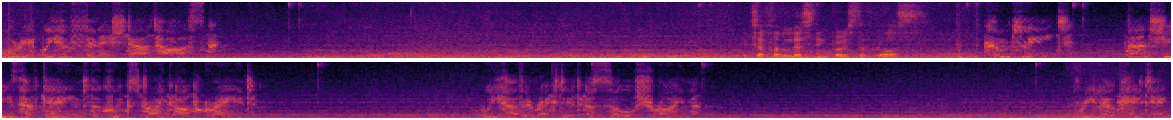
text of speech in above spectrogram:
Warrior, we have finished our task. Except for the listening post, of course. Complete. Banshees have gained the quick strike upgrade. We have erected a soul shrine. Relocating.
